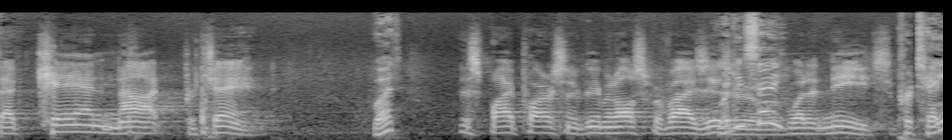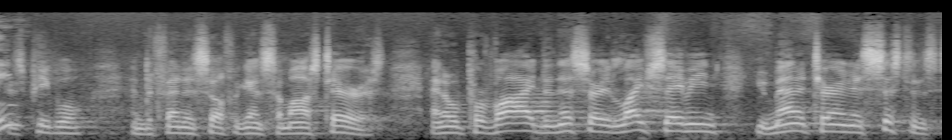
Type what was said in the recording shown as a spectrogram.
That cannot pertain. what? This bipartisan agreement also provides Israel with what it needs to Pertain? protect its people and defend itself against Hamas terrorists. And it will provide the necessary life saving humanitarian assistance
